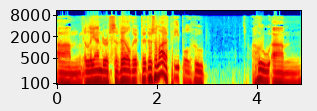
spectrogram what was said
um, Leander of Seville. There, there, there's a lot of people who who um,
